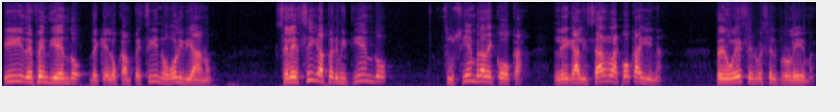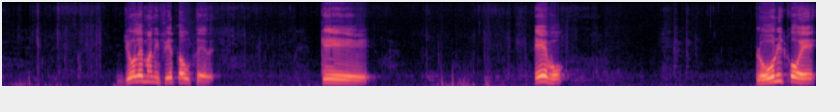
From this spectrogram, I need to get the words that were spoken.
y defendiendo de que los campesinos bolivianos se les siga permitiendo su siembra de coca, legalizar la cocaína, pero ese no es el problema. yo le manifiesto a ustedes que Evo, lo único es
